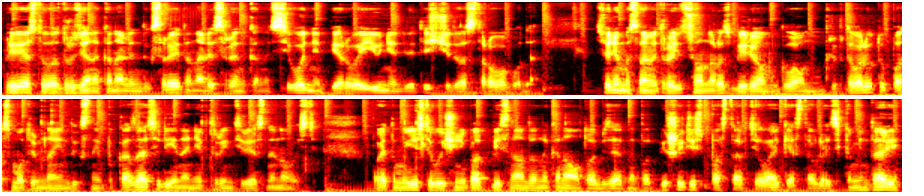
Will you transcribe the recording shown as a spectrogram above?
Приветствую вас, друзья, на канале Индекс Рейт, анализ рынка на сегодня, 1 июня 2022 года. Сегодня мы с вами традиционно разберем главную криптовалюту, посмотрим на индексные показатели и на некоторые интересные новости. Поэтому, если вы еще не подписаны на данный канал, то обязательно подпишитесь, поставьте лайки, оставляйте комментарии.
